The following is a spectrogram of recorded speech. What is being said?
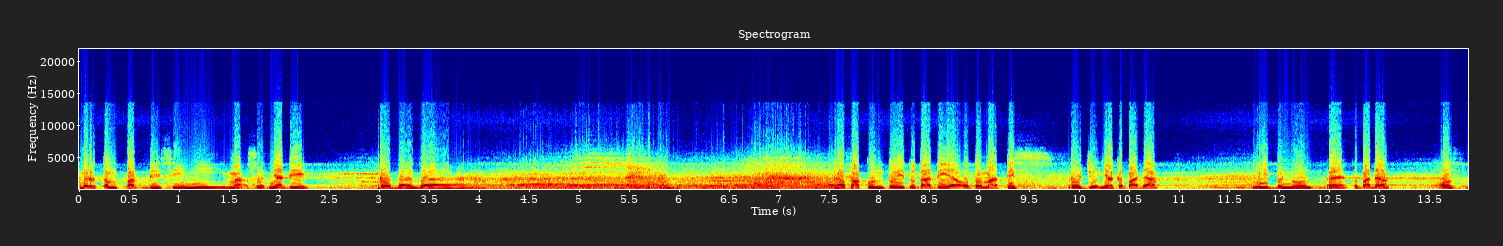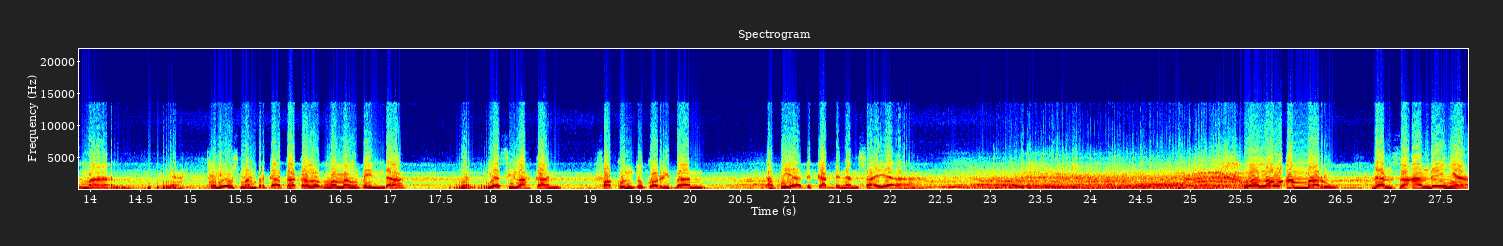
bertempat di sini maksudnya di Robaga Nah, fakuntu itu tadi ya otomatis rujuknya kepada Ibnu eh kepada Utsman ya. Jadi Utsman berkata kalau memang pindah ya silahkan fakuntu koriban tapi ya dekat dengan saya. Walau ammaru dan seandainya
